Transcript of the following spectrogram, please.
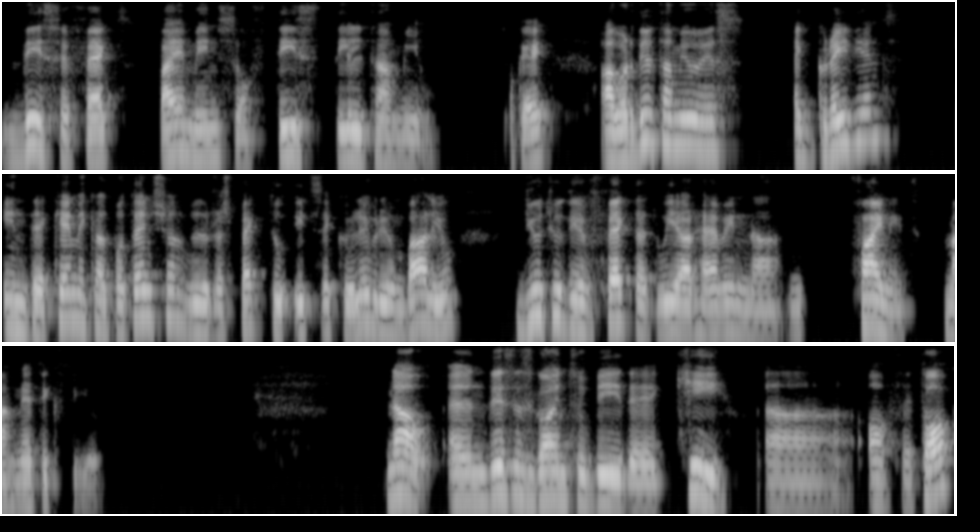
this effect by means of this delta mu, okay? Our delta mu is a gradient in the chemical potential with respect to its equilibrium value due to the effect that we are having a finite magnetic field. Now, and this is going to be the key uh, of the talk,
